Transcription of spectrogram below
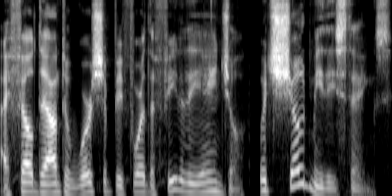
I fell down to worship before the feet of the angel, which showed me these things.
